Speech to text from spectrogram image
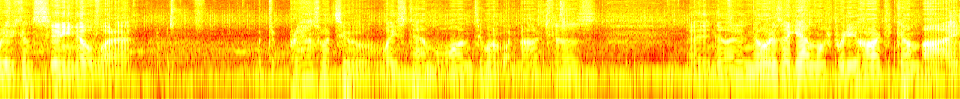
Really considering, you know, what uh, what the plans, what to waste ammo on to and whatnot, cause I didn't know, I didn't notice like ammo's pretty hard to come by.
